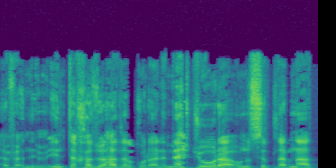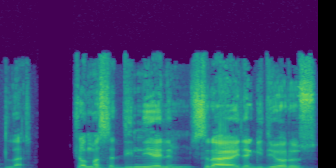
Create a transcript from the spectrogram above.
Efendim, intehazu hadel Kur'an'ı mehcura. Onu sırtlarına attılar. Hiç olmazsa dinleyelim. Sırayla gidiyoruz.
